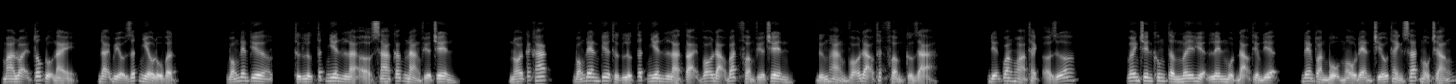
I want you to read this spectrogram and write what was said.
Mà loại tốc độ này, đại biểu rất nhiều đồ vật. Bóng đen kia, thực lực tất nhiên là ở xa các nàng phía trên. Nói cách khác, bóng đen kia thực lực tất nhiên là tại võ đạo bát phẩm phía trên, đứng hàng võ đạo thất phẩm cường giả. Điện quang hỏa thạch ở giữa. Vanh trên không tầng mây hiện lên một đạo tiềm điện, đem toàn bộ màu đen chiếu thành sát màu trắng.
